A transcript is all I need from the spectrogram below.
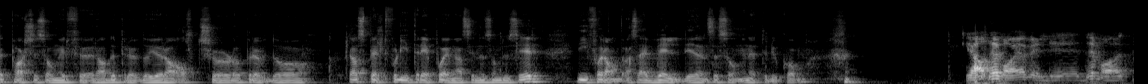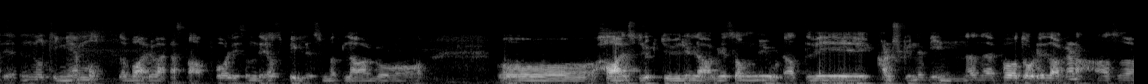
et par sesonger før hadde prøvd å gjøre alt sjøl og prøvd å ja, spilt for de tre poengene sine, som du sier. De forandra seg veldig den sesongen etter du kom. Ja, det var jeg veldig Det var et, noen ting jeg måtte bare være sta på. Liksom det å spille som et lag og og, ha en struktur i laget som gjorde at vi kanskje kunne vinne det på dårlige dager. Da. Altså,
